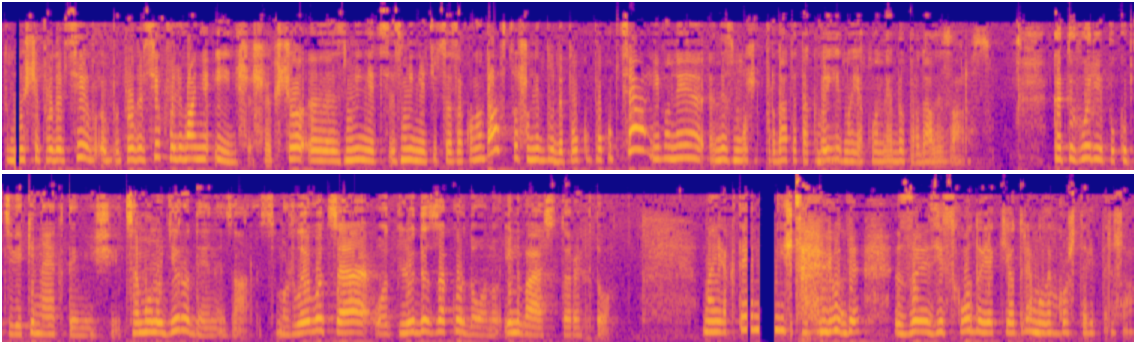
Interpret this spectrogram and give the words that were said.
Тому що продавці, продавців хвилювання інше, що якщо е, змінять, змінять це законодавство, що не буде покупця, і вони не зможуть продати так вигідно, як вони би продали зараз. Категорії покупців, які найактивніші, це молоді родини зараз. Можливо, це от люди з-за кордону, інвестори. Хто? Найактивніші це люди з, зі сходу, які отримали кошти від держави.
